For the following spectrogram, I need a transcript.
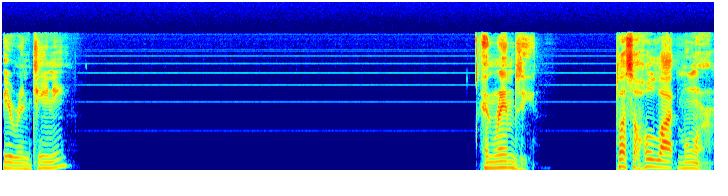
Fiorentini and Ramsey, plus a whole lot more.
